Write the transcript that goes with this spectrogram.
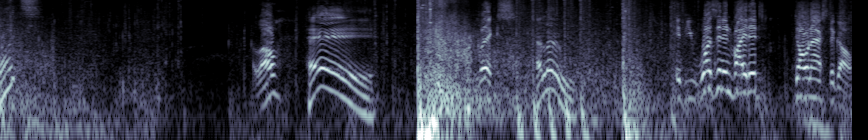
What? Hello? Hey! Clix. Hello! If you wasn't invited, don't ask to go.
